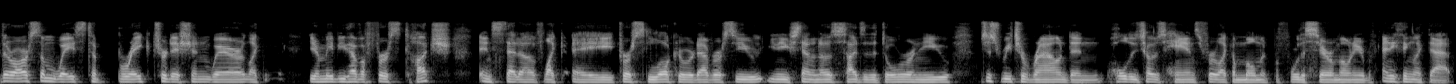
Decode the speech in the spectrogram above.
there are some ways to break tradition where like you know maybe you have a first touch instead of like a first look or whatever. So you you, know, you stand on other sides of the door and you just reach around and hold each other's hands for like a moment before the ceremony or anything like that.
